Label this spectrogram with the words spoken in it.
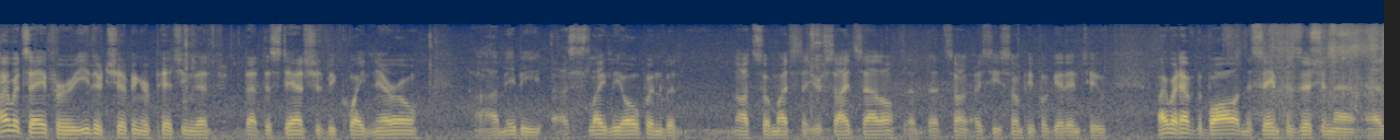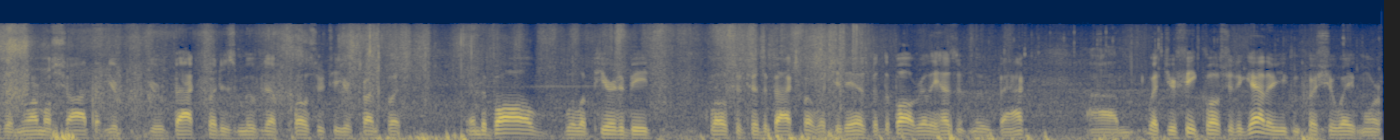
I would say for either chipping or pitching that that the stance should be quite narrow, uh, maybe slightly open, but not so much that your side saddle that that's I see some people get into. I would have the ball in the same position as a normal shot, but your your back foot is moved up closer to your front foot, and the ball will appear to be closer to the back foot, which it is, but the ball really hasn't moved back. Um, with your feet closer together, you can push your weight more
